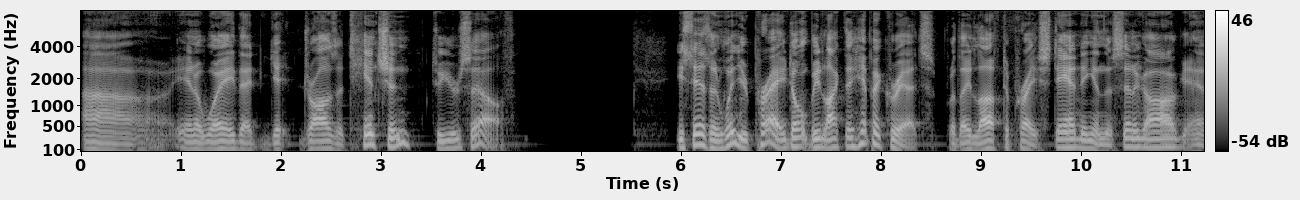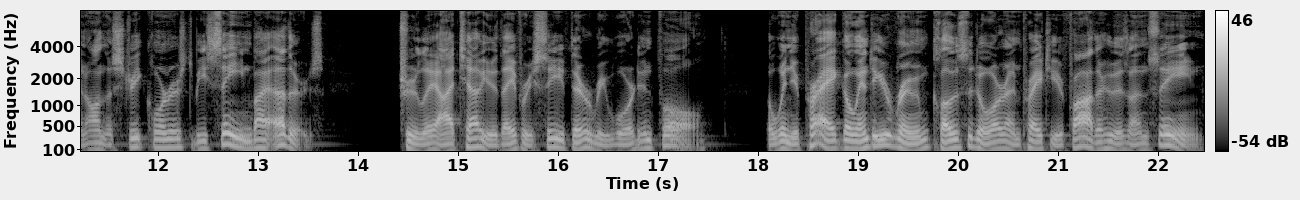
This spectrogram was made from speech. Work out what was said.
uh, in a way that get, draws attention to yourself. He says, And when you pray, don't be like the hypocrites, for they love to pray standing in the synagogue and on the street corners to be seen by others. Truly, I tell you, they've received their reward in full. But when you pray, go into your room, close the door, and pray to your Father who is unseen.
